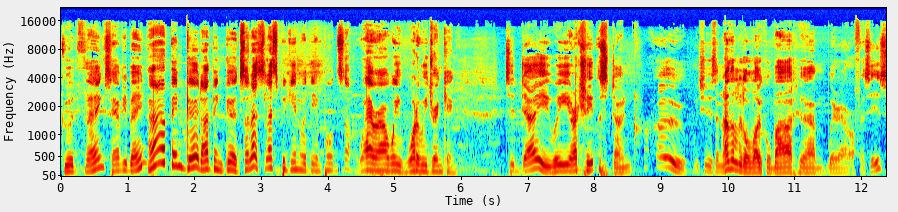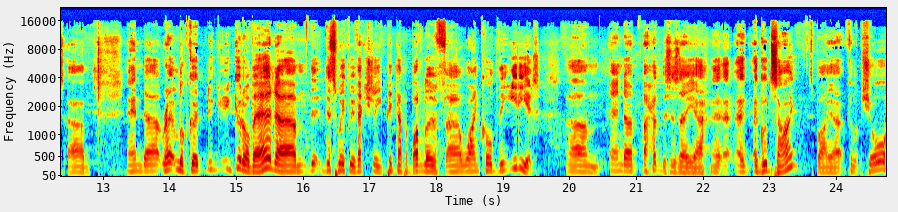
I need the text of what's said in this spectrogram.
Good, thanks. How have you been? I've been good. I've been good. So let's let's begin with the important stuff. Where are we? What are we drinking? Today we are actually at the Stone Crow, which is another little local bar um, where our office is. Um, and uh, look, good, good or bad. Um, th- this week we've actually picked up a bottle of uh, wine called the Idiot, um, and uh, I hope this is a, uh, a, a, good sign. It's by uh, Philip Shaw.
